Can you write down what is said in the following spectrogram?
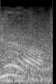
Yeah!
